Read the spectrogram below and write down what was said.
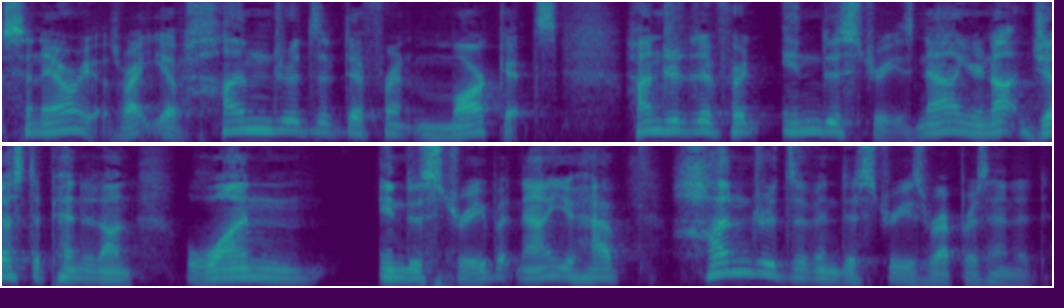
scenarios, right? You have hundreds of different markets, hundreds of different industries. Now you're not just dependent on one industry, but now you have hundreds of industries represented.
